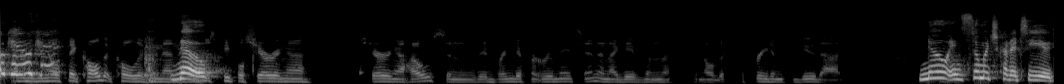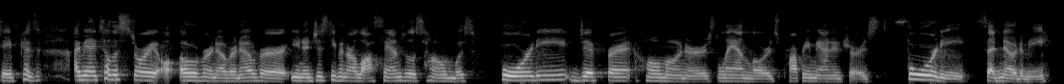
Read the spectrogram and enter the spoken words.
okay, I don't okay. know if they called it co-living then. No, just people sharing a sharing a house, and they'd bring different roommates in, and I gave them the you know the, the freedom to do that. No, and so much credit to you, Dave, because I mean, I tell this story over and over and over. You know, just even our Los Angeles home was 40 different homeowners, landlords, property managers. 40 said no to me.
